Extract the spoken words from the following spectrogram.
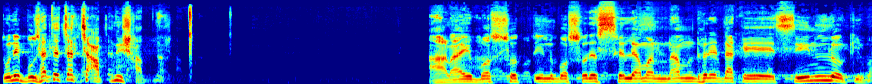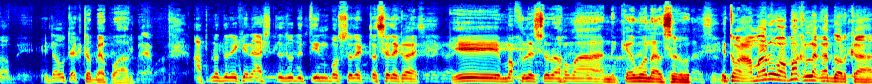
তো উনি বুঝাতে চাচ্ছে আপনি সাবধান। আড়াই বছর, তিন বছরের ছেলে আমার নাম ধরে ডাকে, চিনলো কীভাবে? এটাও তো একটা ব্যাপার। আপনাদের এখানে আসতে যদি তিন বছর একটা ছেলে কয়, কে মখলেসুর রহমান? কেমন আছো? এ তো আমারও অবাক লাগা দরকার।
